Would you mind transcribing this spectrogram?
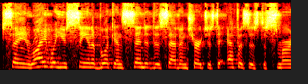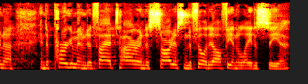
saying, Write what you see in a book and send it to the seven churches to Ephesus, to Smyrna, and to Pergamon, and to Thyatira, and to Sardis, and to Philadelphia, and to Laodicea.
